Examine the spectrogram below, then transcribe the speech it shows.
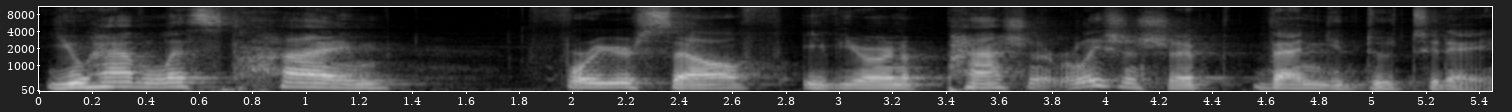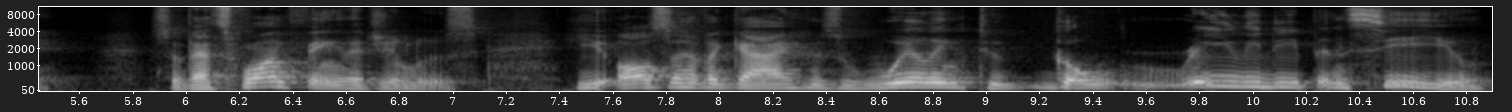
You have less time for yourself if you're in a passionate relationship than you do today. So that's one thing that you lose. You also have a guy who's willing to go really deep and see you.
